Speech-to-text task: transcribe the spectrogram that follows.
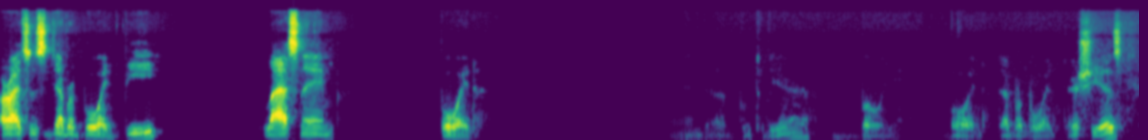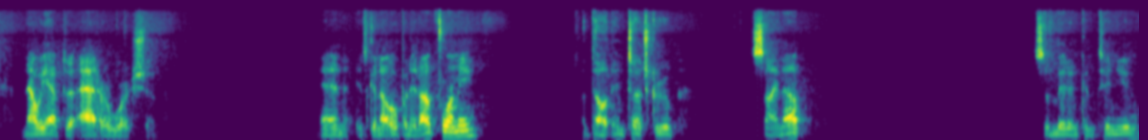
All right, so this is Deborah Boyd. B, last name, Boyd. And uh, Boutelier, Bowie, Boyd, Deborah Boyd. There she is. Now we have to add her work shift and it's going to open it up for me. Adult In Touch group, sign up, submit and continue.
